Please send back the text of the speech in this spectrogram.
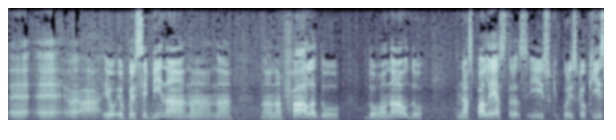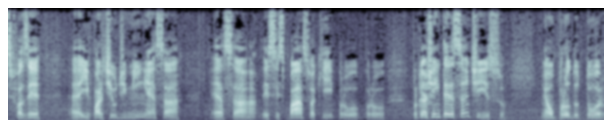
É, é, eu, eu percebi na, na, na, na fala do, do Ronaldo nas palestras e isso que por isso que eu quis fazer é, e partiu de mim essa essa esse espaço aqui pro, pro porque eu achei interessante isso é o produtor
